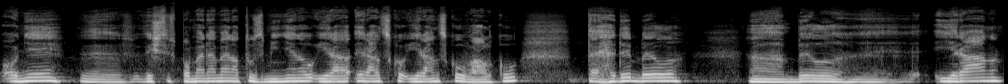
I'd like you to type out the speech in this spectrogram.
Oni, když si vzpomeneme na tu zmíněnou irácko-iránskou válku, tehdy byl, byl Irán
